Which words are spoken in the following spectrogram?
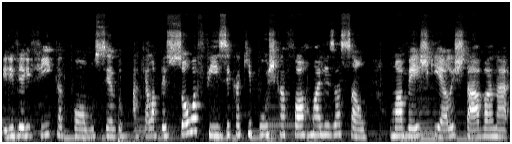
ele verifica como sendo aquela pessoa física que busca a formalização, uma vez que ela estava na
